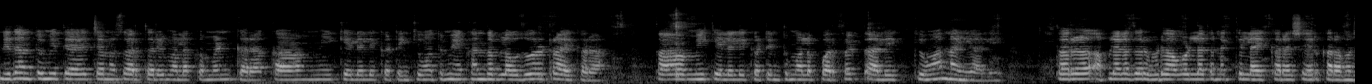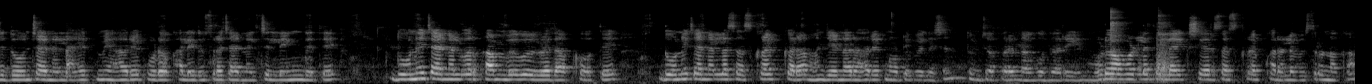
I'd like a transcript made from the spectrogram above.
निदान तुम्ही त्याच्यानुसार तरी मला कमेंट करा का मी केलेली कटिंग किंवा तुम्ही एखादा ब्लाऊजवर ट्राय करा. का मी केलेली कटिंग तुम्हाला परफेक्ट आली किंवा नाही आली. तर आपल्याला जर व्हिडिओ आवडला तर नक्की लाईक करा शेअर करा. म्हणजे दोन चॅनल आहेत. मी हर एक व्हिडिओ खाली दुसऱ्या चॅनलची लिंक देते. दोन्ही चॅनलवर काम वेगवेगळे दाखवते. दोन्ही चॅनलला सबस्क्राईब करा. म्हणजे येणारं हर एक नोटिफिकेशन तुमच्यापर्यंत अगोदर येईल. व्हिडिओ आवडला तर लाईक शेअर सबस्क्राईब करायला विसरू नका.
